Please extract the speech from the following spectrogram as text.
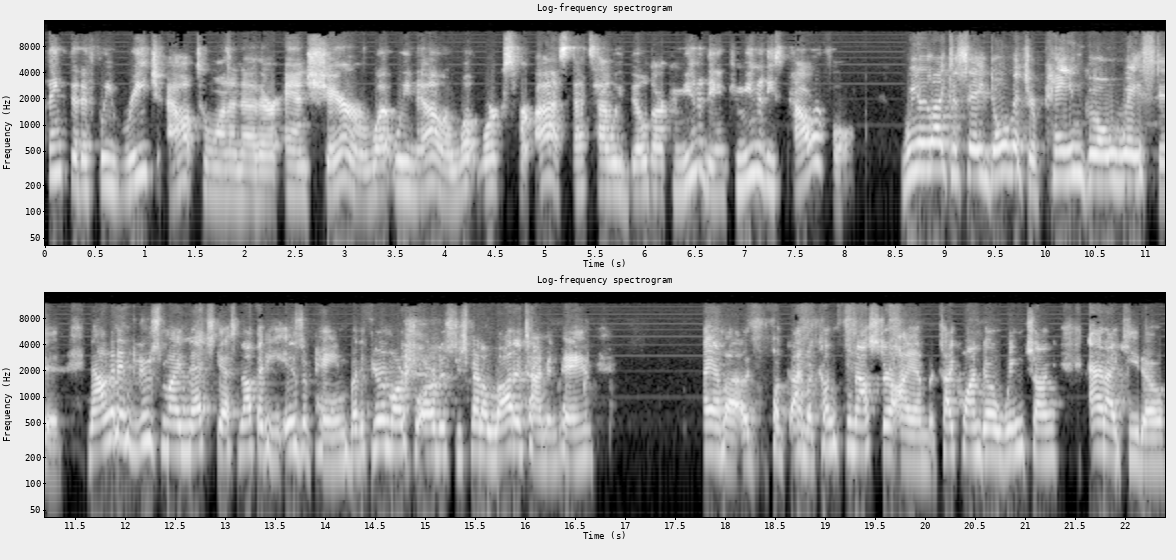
think that if we reach out to one another and share what we know and what works for us, that's how we build our community. And community is powerful. We like to say, don't let your pain go wasted. Now, I'm going to introduce my next guest. Not that he is a pain, but if you're a martial artist, you spend a lot of time in pain. I am a, I'm a kung fu master. I am taekwondo, Wing Chun, and Aikido.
